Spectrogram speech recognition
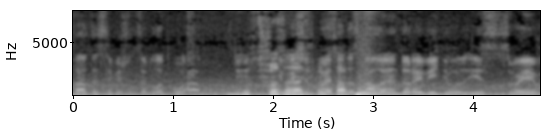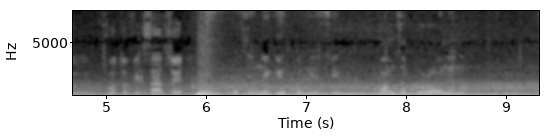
Представте собі, що це блокпост. Що І це ви значить зараз будете представити? доставлені до райвідділу. Із своєю фотофіксацією працівників поліції. Вам заборонено.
